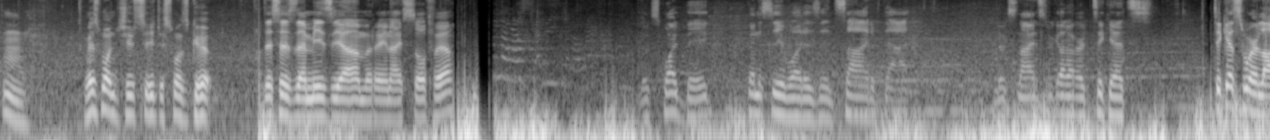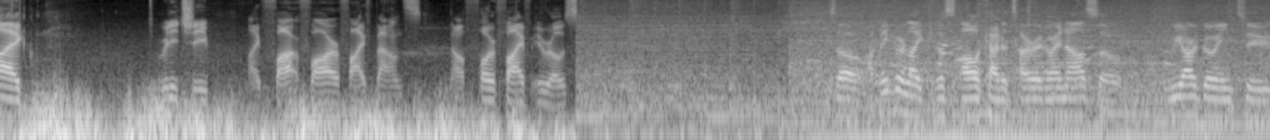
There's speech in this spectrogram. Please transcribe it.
Hmm. This one's juicy. This one's good. This is the Museum Reina Sofia. Looks quite big. Gonna see what is inside of that. Looks nice. We got our tickets. Tickets were like really cheap, like far, far five pounds. now four or five euros. So I think we're like just all kind of tired right now. So we are going to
